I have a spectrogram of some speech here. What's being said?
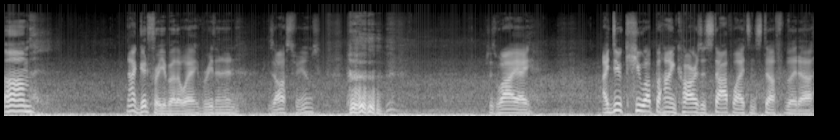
Um, not good for you, by the way, breathing in exhaust fumes. Which is why I I do queue up behind cars at stoplights and stuff, but uh,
